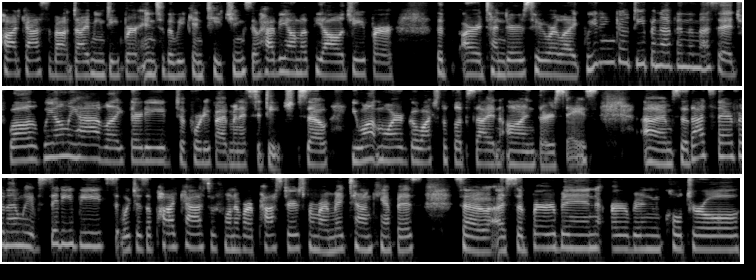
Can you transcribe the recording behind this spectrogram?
podcast about diving deeper into the weekend teaching. So heavy on the theology for the, our attenders who are like, we didn't go deep enough in the message. Well, we only have like 30 to 45 minutes to teach. So you want more, go watch the flip side on Thursdays. Um, so that's there for them. We have City Beats, which is a podcast with one of our pastors from our Midtown campus. So a suburban, urban, cultural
